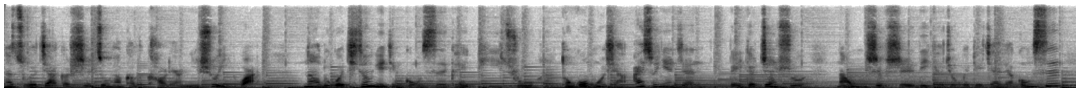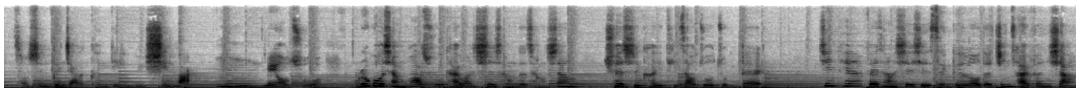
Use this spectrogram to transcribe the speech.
那除了价格是重要考的考量因素以外，那如果其中有一间公司可以提出通过某项 ISO 验证的一个证书，那我们是不是立刻就会对这家公司产生更加的肯定与信赖？嗯，没有错。如果想跨出台湾市场的厂商，确实可以提早做准备。今天非常谢谢 Sangelo 的精彩分享，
